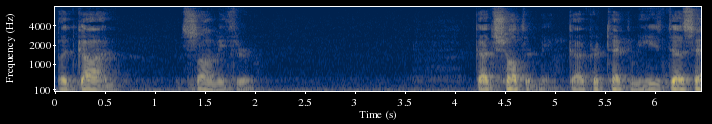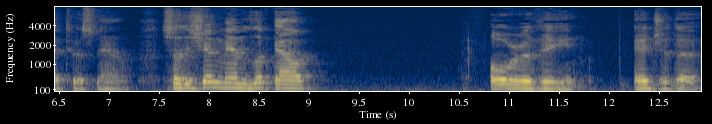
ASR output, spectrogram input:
but God saw me through. God sheltered me. God protected me. He does that to us now. So this young man looked out over the edge of the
